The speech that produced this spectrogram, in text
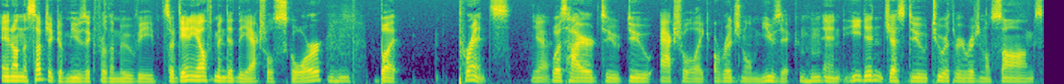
and on the subject of music for the movie, so Danny Elfman did the actual score, mm-hmm. but Prince Yeah. was hired to do actual like original music, mm-hmm. and he didn't just do two or three original songs.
